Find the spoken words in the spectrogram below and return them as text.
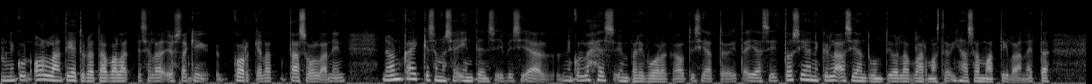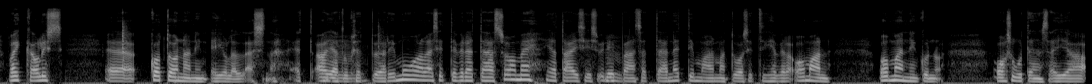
niin kuin ollaan tietyllä tavalla siellä jossakin korkealla tasolla, niin ne on kaikki semmoisia intensiivisiä, niin kuin lähes ympärivuorokautisia töitä. Ja sit tosiaan niin kyllä asiantuntijoilla varmasti on ihan sama tilanne, että vaikka olisi kotona, niin ei ole läsnä. Että ajatukset mm. pyörii muualla ja sitten vielä tämä some ja tai siis mm. ylipäänsä mm. tämä nettimaailma tuo sitten siihen vielä oman, oman niin kuin osuutensa ja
